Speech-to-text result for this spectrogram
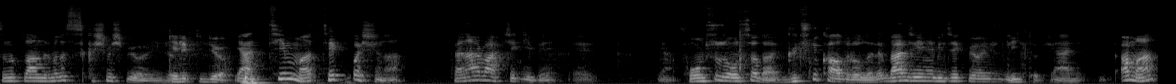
sınıflandırmada sıkışmış bir oyuncu. Gelip gidiyor. Yani Timma tek başına Fenerbahçe gibi e, yani formsuz olsa da güçlü kadroları bence yenebilecek bir oyuncu değil. Değil tabii. Yani ama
